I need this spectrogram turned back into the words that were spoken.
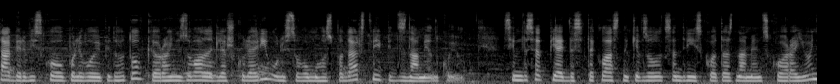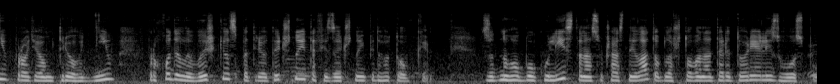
Табір військово-польової підготовки організували для школярів у лісовому господарстві під Знам'янкою. 75 десятикласників з Олександрійського та Знам'янського районів протягом трьох днів проходили вишкіл з патріотичної та фізичної підготовки. З одного боку ліс та на сучасний лад облаштована територія лісгоспу,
